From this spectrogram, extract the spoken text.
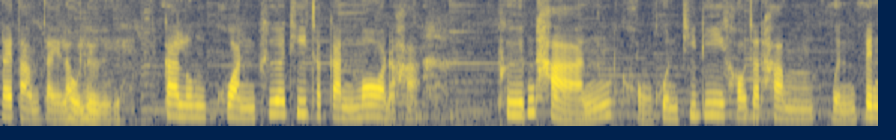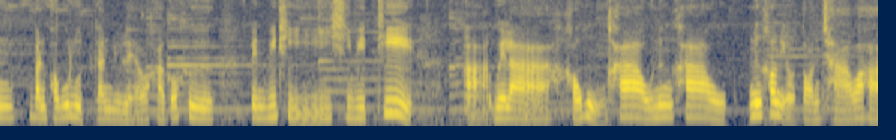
ได้ตามใจเราเลย การลมควันเพื่อที่จะกันมอดนะคะพื้นฐานของคนที่นี่เขาจะทำเหมือนเป็นบรรพบุรุษกันอยู่แล้วะค่ะ ก็คือเป็นวิถีชีวิตที่เวลาเขาหุงข้าวนึ่งข้าวนึ่งข้าวเหนียวตอนเช้าอะค่ะ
